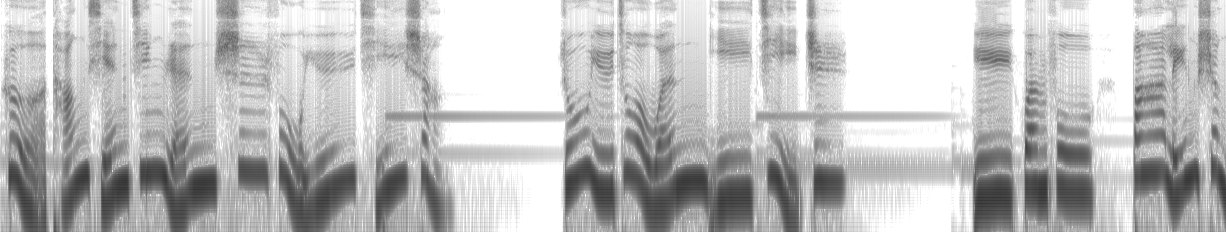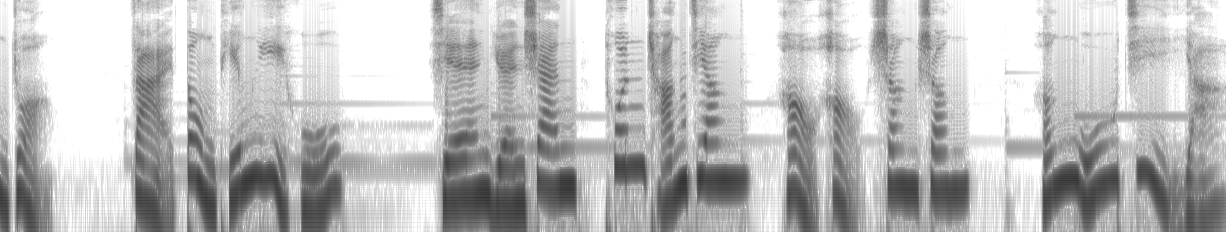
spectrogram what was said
刻唐贤今人诗赋于其上，主语作文以记之。予观夫巴陵胜状，在洞庭一湖，衔远山吞长江，浩浩汤汤，横无际涯。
